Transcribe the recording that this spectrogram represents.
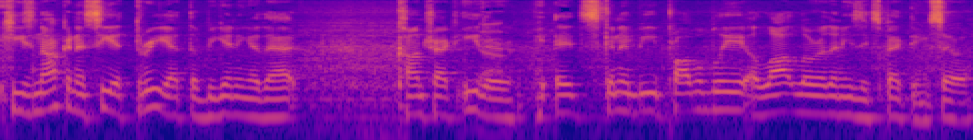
he's not going to see a three at the beginning of that contract either. It's going to be probably a lot lower than he's expecting. So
